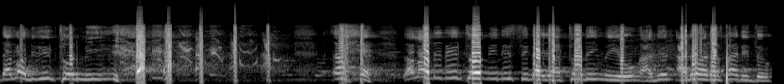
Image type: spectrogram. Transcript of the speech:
The Lord didn't told me. didn't tell me this thing that you are telling me. Oh, I don't, I don't understand it. Oh.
